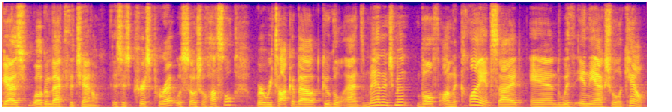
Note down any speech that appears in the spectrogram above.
guys, welcome back to the channel. This is Chris Parrett with Social Hustle, where we talk about Google Ads management, both on the client side and within the actual account.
